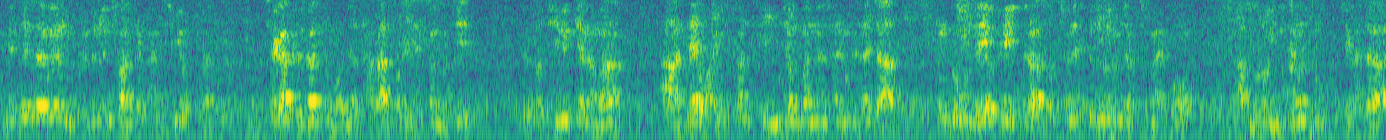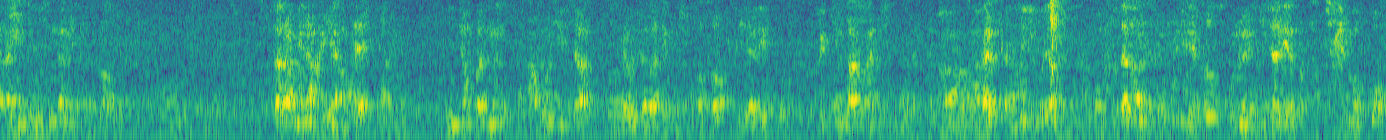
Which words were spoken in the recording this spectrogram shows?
근데 세상은 그들은 저한테 관심이 없더라고요. 제가 그들한테 먼저 다가서서 했던 거지. 그래서 뒤늦게나마 아 내 와이프한테 인정받는 삶을 살자 행동은 내 옆에 있더라 서천에 뜬구름 잡지 말고 앞으로 인생을 좀 그렇게 가자라는 생각이 들어서 어, 집사람이나 아이한테 인정받는 아버지이자 배우자가 되고 싶어서 이 자리에 또 느낀 바가 있습니다. 잘 부탁드리고요. 어, 부당한 삶을 위해서 오늘 이 자리에서 밥 잘 먹고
